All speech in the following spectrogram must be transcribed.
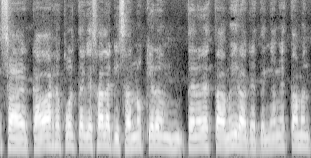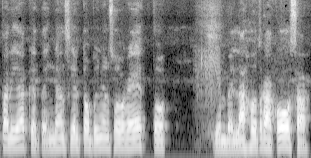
sea, cada reporte que sale quizás no quieren tener esta mira, que tengan esta mentalidad, que tengan cierta opinión sobre esto, y en verdad es otra cosa,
